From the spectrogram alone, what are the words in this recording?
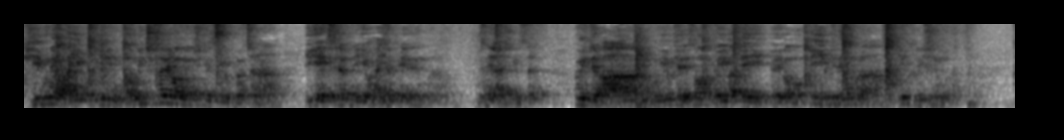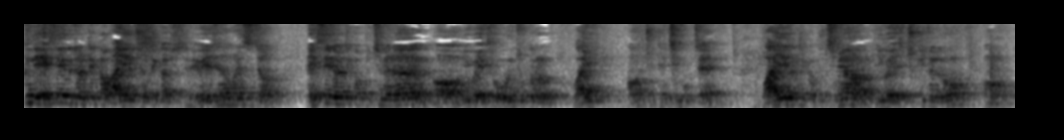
B분의 Y 이퀄 1이니까 우리 직선의 방정식에서 이거 배웠잖아. 이게 X절편 이게 Y절편이 되는 거야. 무슨 얘기 아시겠어요? 그럼 이제 아, 뭐 이렇게 돼서 여기가 A, 여기가 뭐 B 이렇게 되는구나. 이게 그리시는 거야. 근데 X에도 절대값, Y에도 절대값이죠. 이거 예전에 한번 했었죠? X에 절대값 붙이면은, 어, 이거 X 오른쪽 거를 Y, 어, 쭉 대칭복제. Y에 절대값 붙이면, 이거 X축 기준으로, 어,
